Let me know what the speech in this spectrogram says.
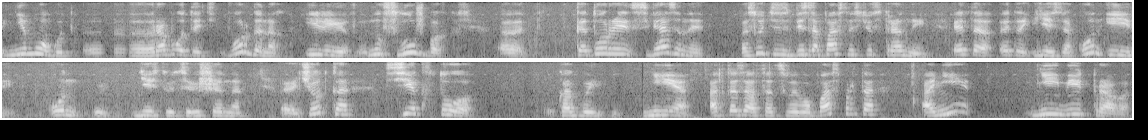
не могут э, работать в органах или ну, в службах, э, которые связаны, по сути, с безопасностью страны. Это, это есть закон, и он действует совершенно э, четко. Все, кто как бы не отказался от своего паспорта, они не имеют права.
